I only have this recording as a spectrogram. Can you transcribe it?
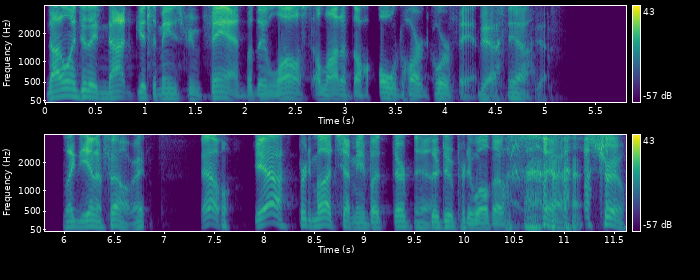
not only did they not get the mainstream fan, but they lost a lot of the old hardcore fan. Yeah, Yeah, Yeah. It's like the NFL, right? Oh, yeah, pretty much. I mean, but they're Yeah. they're doing pretty well though. Yeah, it's true.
